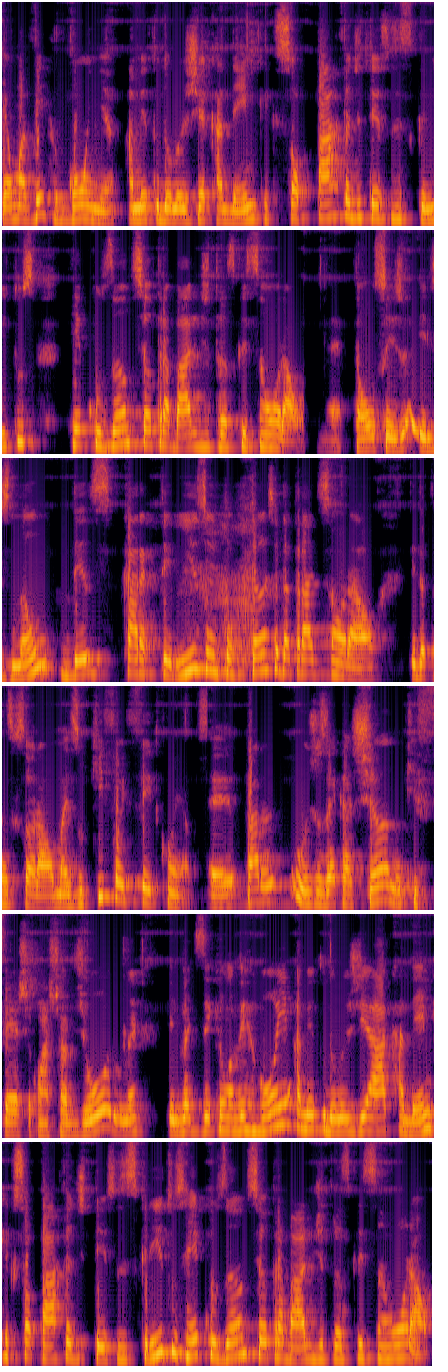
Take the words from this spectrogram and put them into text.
É uma vergonha a metodologia acadêmica que só parta de textos escritos, recusando seu trabalho de transcrição oral. Né? Então, ou seja, eles não descaracterizam a importância da tradição oral e da transcrição oral, mas o que foi feito com elas. É, para o José Cassiano, que fecha com a chave de ouro, né, ele vai dizer que é uma vergonha a metodologia acadêmica que só parta de textos escritos, recusando seu trabalho de transcrição oral.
